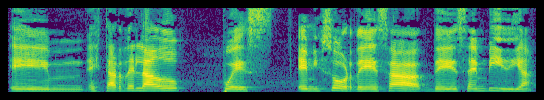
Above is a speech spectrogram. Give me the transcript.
eh, estar del lado, pues, emisor de esa, de esa envidia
